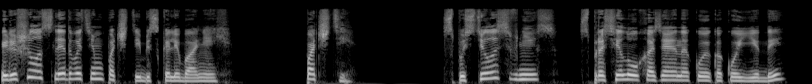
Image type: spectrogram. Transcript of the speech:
и решила следовать им почти без колебаний. Почти. Спустилась вниз, спросила у хозяина кое-какой еды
